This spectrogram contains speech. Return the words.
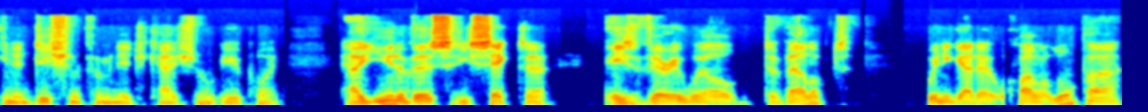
in addition from an educational viewpoint. Our university sector is very well developed. When you go to Kuala Lumpur,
